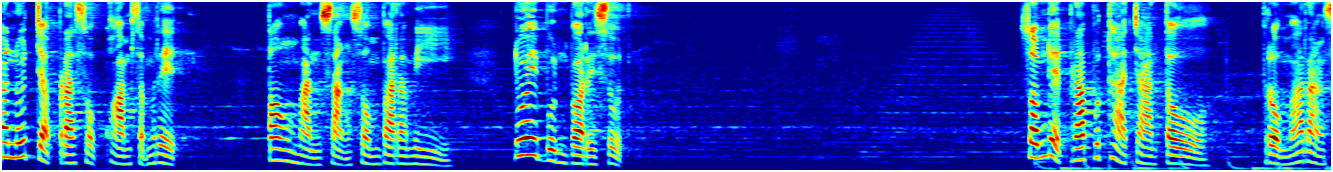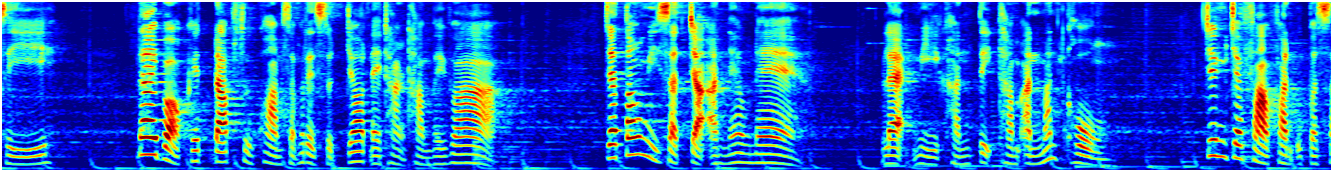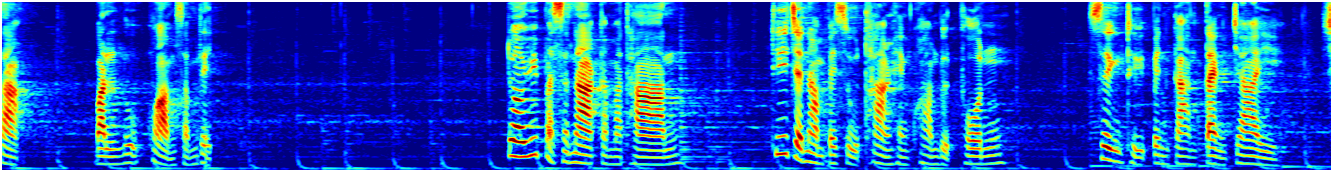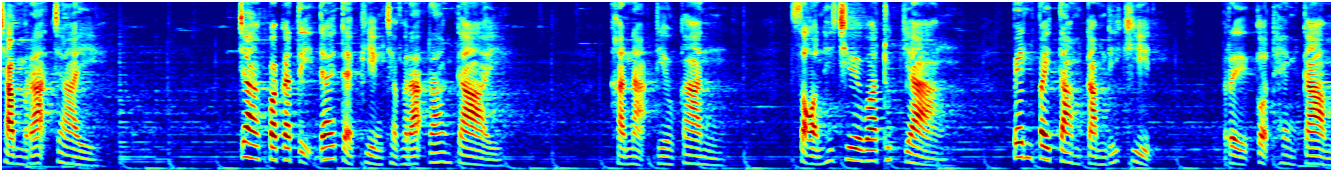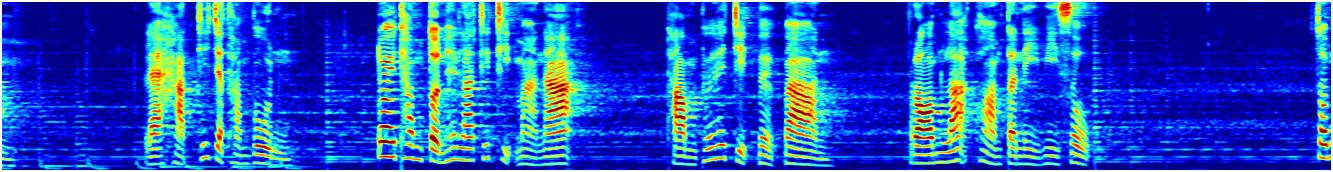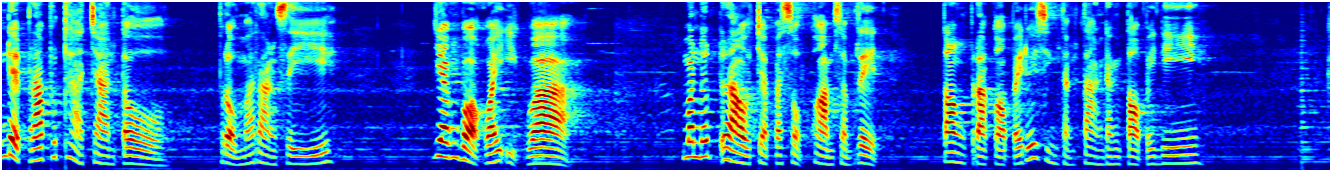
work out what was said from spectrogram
มนุษย์จะประสบความสำเร็จ ต้องหมั่นสั่งสมบารมี ด้วยบุญบริสุทธิ์ สมเด็จพระพุทธาจารย์โต พรหมรังสี ได้บอกเคล็ดลับสู่ความสำเร็จสุดยอดในทางธรรมไว้ว่า จะต้องมีสัจจะอันแน่วแน่ และมีขันติธรรมอันมั่นคง จึงจะฝ่าฟันอุปสรรค บรรลุความสำเร็จ โดยวิปัสสนากรรมฐาน ที่จะนำไปสู่ทางแห่งความหลุดพ้น ซึ่งถือเป็นการแต่งใจชำระใจ จากปกติได้แต่เพียงชำระร่างกาย ขณะเดียวกัน สอนให้เชื่อว่าทุกอย่างเป็นไปตามกรรมลิขิตหรือกฎแห่งกรรม และหัดที่จะทำบุญ โดยทำตนให้ละทิฏฐิมานะทำเพื่อให้จิตเบิกบาน พร้อมละความตนีมีสุข สมเด็จพระพุทธาจารย์โต พรหมรังสี ยังบอกไว้อีกว่า มนุษย์เราจะประสบความสำเร็จต้องประกอบไปด้วยสิ่งต่างๆ ดังต่อไปนี้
